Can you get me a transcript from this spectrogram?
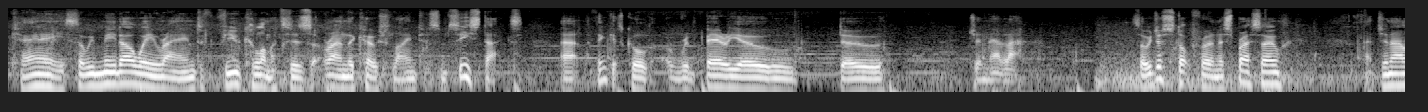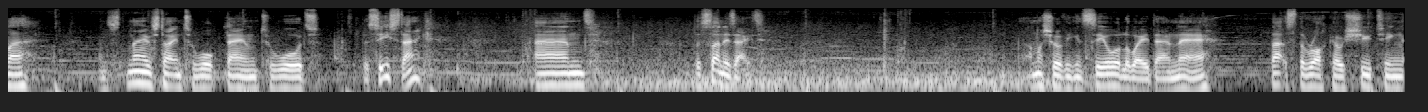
Okay, so we made our way around a few kilometres around the coastline to some sea stacks. Uh, I think it's called Ribeira da Janela. So we just stopped for an espresso at Janela and now starting to walk down towards the sea stack and the sun is out. I'm not sure if you can see all the way down there. That's the rock I was shooting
